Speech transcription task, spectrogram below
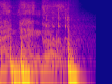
Fandango?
